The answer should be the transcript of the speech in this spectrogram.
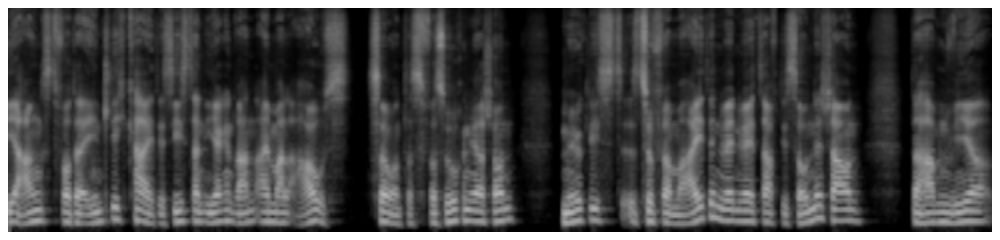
die Angst vor der Endlichkeit. Es ist dann irgendwann einmal aus. So, und das versuchen wir schon möglichst äh, zu vermeiden. Wenn wir jetzt auf die Sonne schauen, da haben wir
